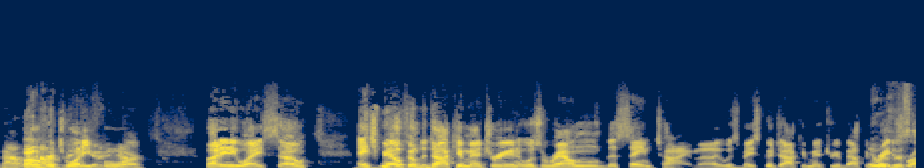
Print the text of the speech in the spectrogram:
Now, Bo for it's Michigan now. 24. But anyway, so HBO filmed a documentary, and it was around the same time. Uh, it was basically a documentary about the It was the greatest same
